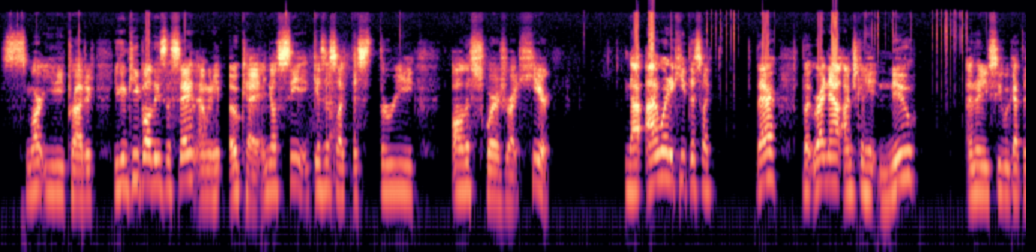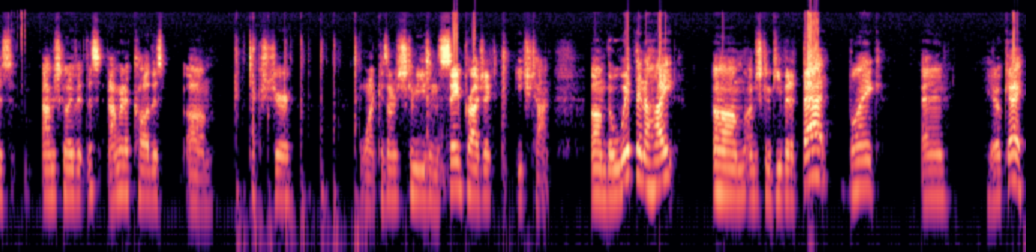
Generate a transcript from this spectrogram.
smart UV project. You can keep all these the same. I'm going to hit OK. And you'll see it gives us like this three, all the squares right here. Now I'm going to keep this like there, but right now I'm just going to hit new and then you see we got this, I'm just to leave it this, I'm going to call this um, texture 1, because I'm just going to be using the same project each time. Um, the width and the height, um, I'm just going to keep it at that, blank, and hit OK.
